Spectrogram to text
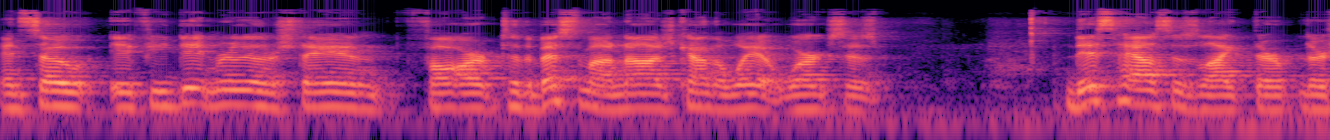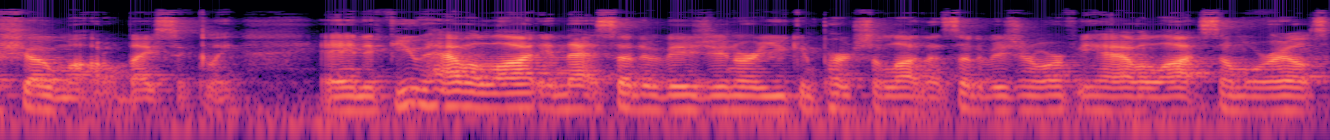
And so if you didn't really understand far, to the best of my knowledge, kind of the way it works is this house is like their, their show model basically. And if you have a lot in that subdivision or you can purchase a lot in that subdivision or if you have a lot somewhere else,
